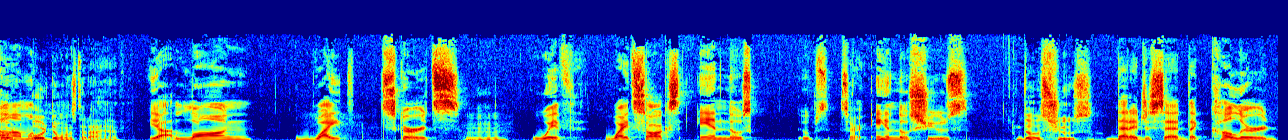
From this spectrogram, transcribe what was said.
or, um, or the ones that I have. Yeah, long white skirts mm-hmm. with white socks and those. Oops, sorry, and those shoes Those shoes. that I just said, like colored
